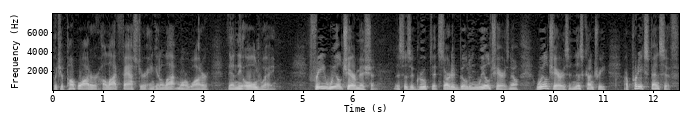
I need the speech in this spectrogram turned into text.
but you pump water a lot faster and get a lot more water than the old way. Free Wheelchair Mission. This is a group that started building wheelchairs. Now, wheelchairs in this country are pretty expensive,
